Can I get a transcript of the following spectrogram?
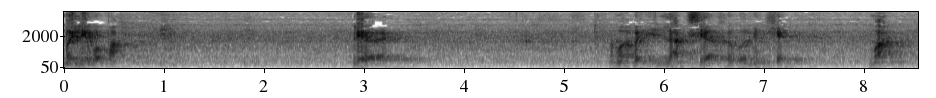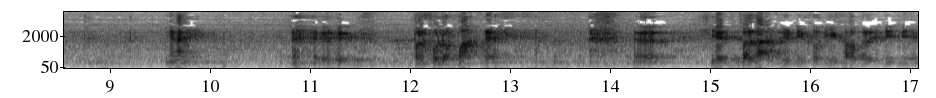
ไม่เรียกว่ามักเรียกอะไรเอามาไปเห็นหลังเสื้อคือคนหนึ่งเขียนมักง่ายมันคนละมักนะเขียนประหลาดเดี๋ยวนี้เขามีคำอะไรดินเนี่ย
